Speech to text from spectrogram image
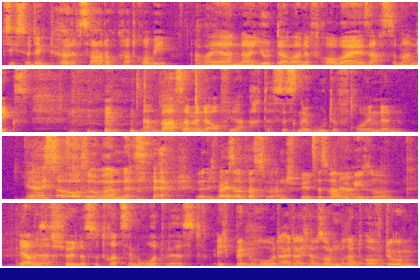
sich so denkt, hör, das war doch gerade Robby. Aber ja, na gut, da war eine Frau bei, sagst du mal nix. Dann war es am Ende auch wieder, ach, das ist eine gute Freundin. Ja, ist doch auch so, Mann. Das, ich weiß auch, was du anspielst. Das war wirklich so. Ja, aber es ist schön, dass du trotzdem rot wirst. Ich bin rot, Alter. Ich habe Sonnenbrand auf Doom.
